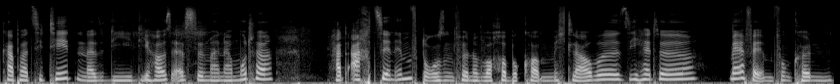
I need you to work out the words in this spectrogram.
Kapazitäten. Also die, die Hausärztin meiner Mutter hat 18 Impfdosen für eine Woche bekommen. Ich glaube, sie hätte mehr verimpfen können,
